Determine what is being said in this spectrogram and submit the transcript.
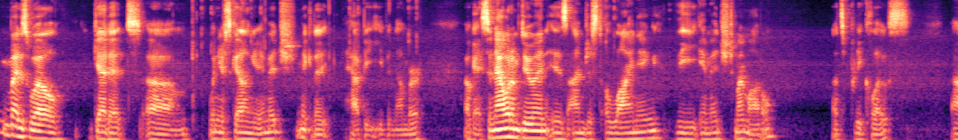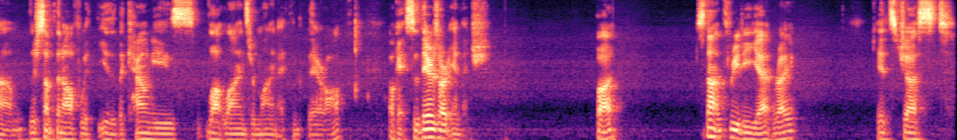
you might as well get it um, when you're scaling your image, make it a happy even number. Okay, so now what I'm doing is I'm just aligning the image to my model. That's pretty close. Um, there's something off with either the county's lot lines or mine. I think they're off. Okay, so there's our image. But it's not in 3D yet, right? It's just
